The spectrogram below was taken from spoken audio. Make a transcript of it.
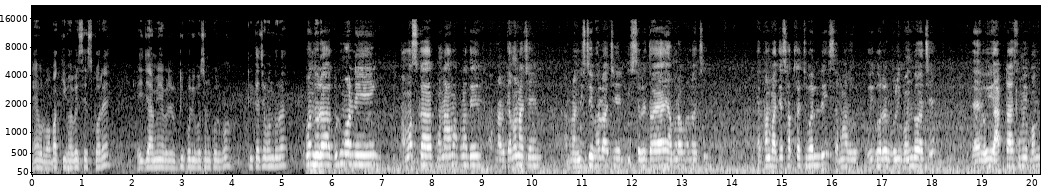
হ্যাঁ ওর বাবা কীভাবে শেষ করে, এই যে আমি এবারে রুটি পরিবেশন করব। ঠিক আছে বন্ধুরা? বন্ধুরা গুড মর্নিং নমস্কার, প্রণাম আপনাদের। আপনারা কেমন আছেন? আপনারা নিশ্চয়ই ভালো আছেন। ঈশ্বরের দয়ায় আমরাও ভালো আছি। এখন বাজে সাতটা চুয়াল্লিশ আমার ওই ঘরের ঘড়ি বন্ধ আছে। হ্যাঁ, ওই আটটার সময় বন্ধ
